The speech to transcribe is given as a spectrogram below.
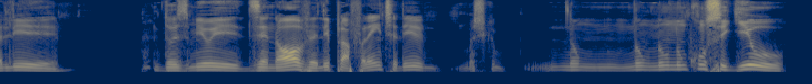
Ali 2019 ali para frente ali acho que não, não, não, não conseguiu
